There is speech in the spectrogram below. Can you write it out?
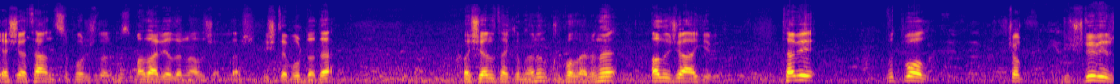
yaşatan sporcularımız madalyalarını alacaklar. İşte burada da başarılı takımların kupalarını alacağı gibi. Tabii futbol çok güçlü bir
